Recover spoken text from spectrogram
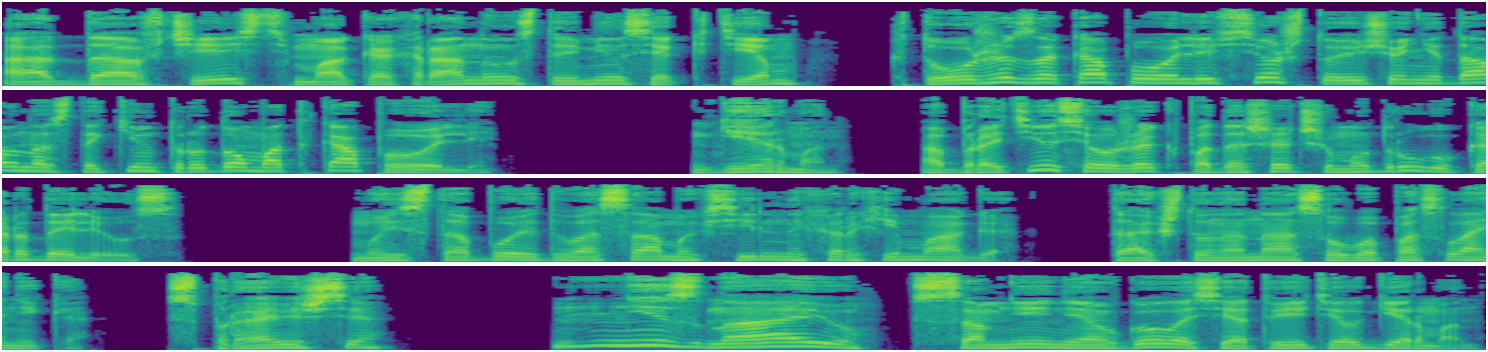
Отдав честь, маг охраны устремился к тем, кто уже закапывали все, что еще недавно с таким трудом откапывали. «Герман», обратился уже к подошедшему другу Корделиус. «Мы с тобой два самых сильных архимага, так что на нас оба посланника. Справишься?» «Не знаю», – с сомнением в голосе ответил Герман.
